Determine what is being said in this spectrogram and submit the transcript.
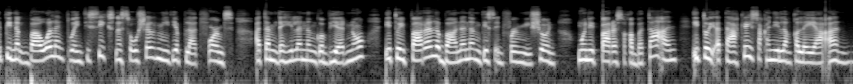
ipinagbawal ang 26 na social media platforms at ang dahilan ng gobyerno, ito'y para labanan ng disinformation. Ngunit para sa kabataan, ito'y atake sa kanilang kalayaan.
